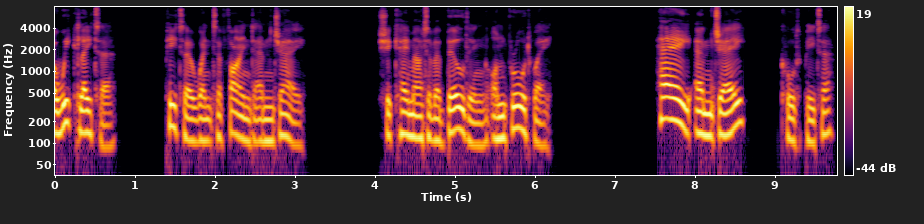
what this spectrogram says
A week later, Peter went to find MJ. She came out of a building on Broadway. Hey, MJ, called Peter.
